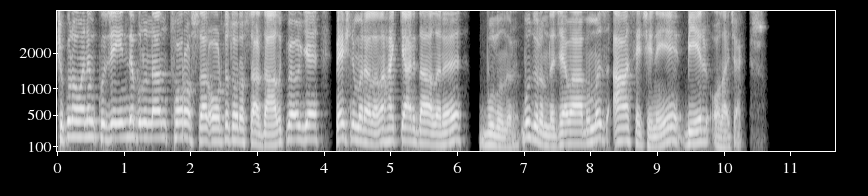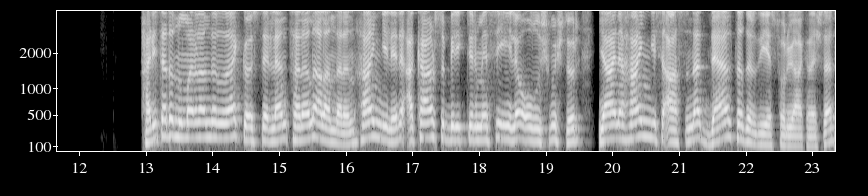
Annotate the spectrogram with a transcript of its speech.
Çukurova'nın kuzeyinde bulunan Toroslar, Orta Toroslar dağlık bölge. 5 numaralı Hakkari Dağları bulunur. Bu durumda cevabımız A seçeneği 1 olacaktır. Haritada numaralandırılarak gösterilen taralı alanların hangileri akarsu biriktirmesi ile oluşmuştur? Yani hangisi aslında deltadır diye soruyor arkadaşlar.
